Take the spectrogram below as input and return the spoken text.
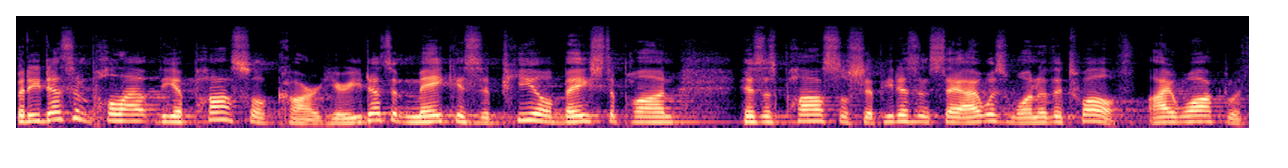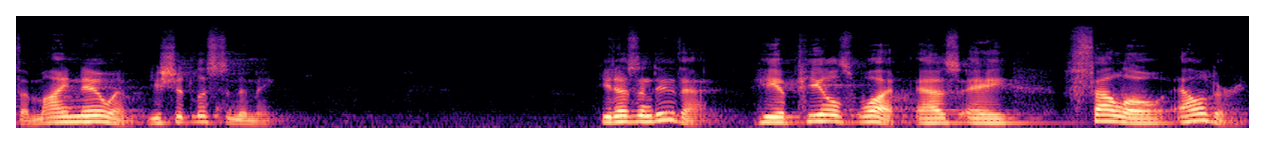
But he doesn't pull out the apostle card here. He doesn't make his appeal based upon his apostleship. He doesn't say, I was one of the twelve. I walked with him. I knew him. You should listen to me. He doesn't do that. He appeals what? As a fellow elder.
